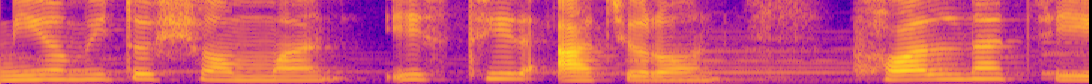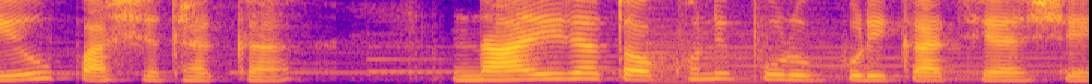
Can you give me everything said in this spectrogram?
নিয়মিত সম্মান, স্থির আচরণ, ফল না চেয়েও পাশে থাকা। নারীরা তখনই পুরোপুরি কাছে আসে,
